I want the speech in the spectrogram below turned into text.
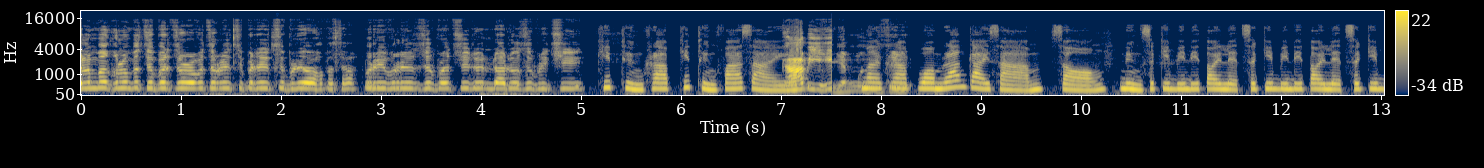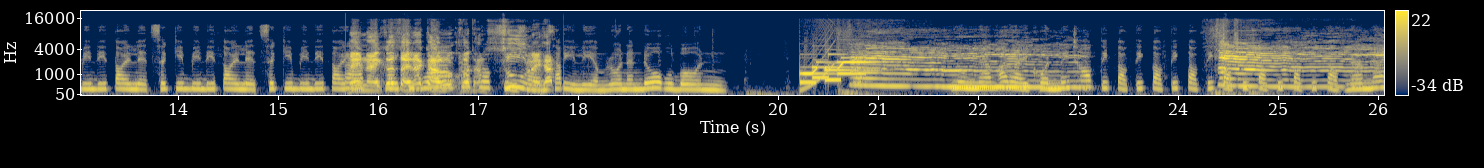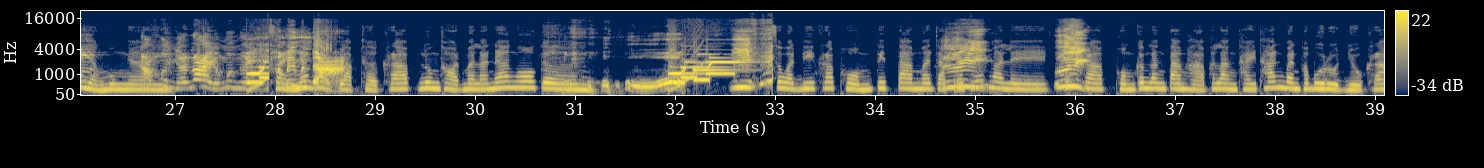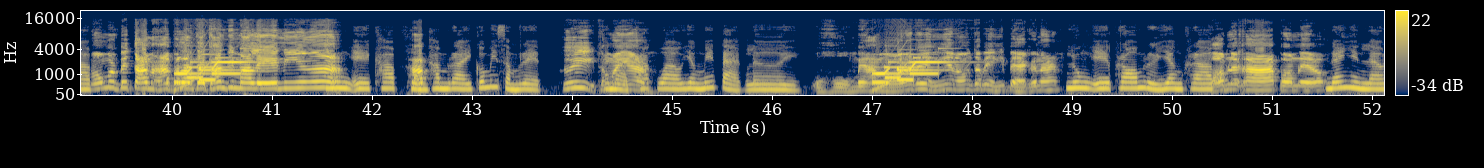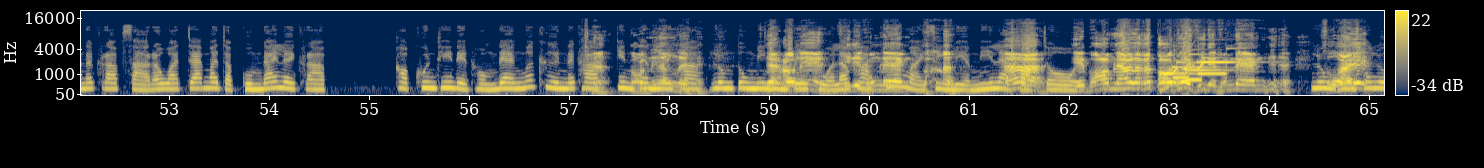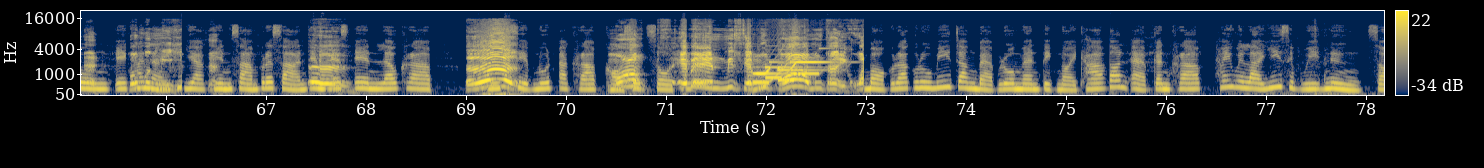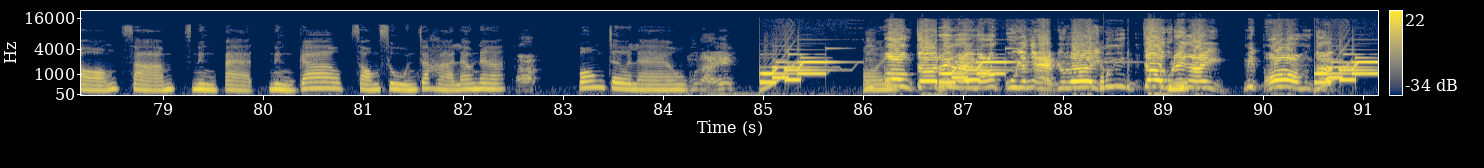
Kalama kalama seperti seperti seperti seperti apa sah? Beri beri seperti dan dado seperti คิดถึงครับ คิดถึงฟ้าใส ครับอีเสียงมึงมาครับ วอร์มร่างกาย 3 2 1 สกิบิดีตอยเลตสกิบิดีตอยเลตสกิบิดีตอยเลตสกิบิดีตอยเลตสกิบิดีตอยไหนๆก็ใส่หน้ากากแล้วขอทำสู้หน่อยครับสี่เหลี่ยมโรนันโดอุบล ลุงน้ำอะไรคนไม่ชอบติ๊กตอกติ๊กตอกติ๊กตอกติ๊กตอกติ๊กตอกติ๊กตอกติ๊กตอกน้ำหน้าอย่างมุงไงน้ำมึงอย่าหน้าอย่างมึงไงใส่ทำให้หมึน้างกาด่ากกลับเถอะครับ ลุงถอดมาละหน้าโง่เกิน โอ้โหอี สวัสดีครับผมติดตามมาจากประเทศมาเลเฮ้ย ครับ ผมกำลังตามหาพลังไททันบรรพบุรุษอยู่ครับน้องมันไปตามหาพลังไททันที่มาเลเนี่ย ลุงเอครับคผรับมทำไรก็ไม่สำเร็จ เฮ้ยขทำไมนาดอะชักวาวยังไม่แตกเลย โอ้โหไม่หาหมอแล้วถ้าอย่างนี้น้องจะเป็นอย่างนี้แปลกแล้วนะลุงเอพร้อมหรือยังครับ พร้อมแล้วครับพร้อมแล้ว ได้ยินแล้วนะครับ สารวัตรแจ๊บมาจับกลุ่มได้เลยครับ ขอบคุณทีเด็ดหงแดงเมื่อคืนนะคะฮะกินเต็มเลยต่อเนื่องเลยค่ะลุงตุงมีแจ๊เงินเอาเปแน่ย์หัวแล้วทีเด็ดค่ะหงเคแดง รื่องหมายสี่เหลี่ยมนี้แหละตอบโจทเอย์พร้อมแล้วแล้วก็ต่อด้วยทีเด็ดทองแดง ลุงสวเอยคะลุงเอพวกขมึงไหนมี อยากเห็นสามประสาน เออ MSN แล้วครับ เอมิอเสียบนุชอะครับขมอองสดสดเอเบนมิดเสียบมุดพ่อมึงเถอะไอีกควายบอกรักรูบี้จังแบบโรแมนติกหน่อยค่ะต้อนแอบกันครับ ให้เวลา 20วิ1 2 3 1 8 1 9 2 0 จะหาแล้วนะ ครับ โป้งเจอแล้ว อยู่ไหนโอ้ มึงยโป้องเจอได้ไงน้องกูยังแอบอยู่เลย มึงเจอกูได้ไง มิดพ่อมึงเถอะ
